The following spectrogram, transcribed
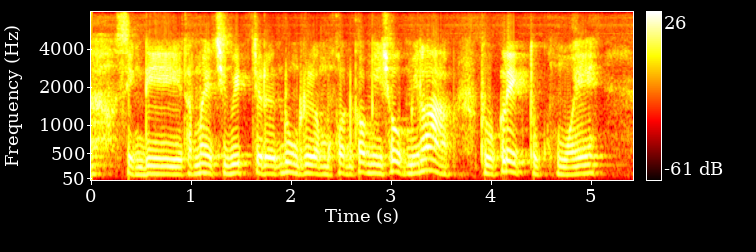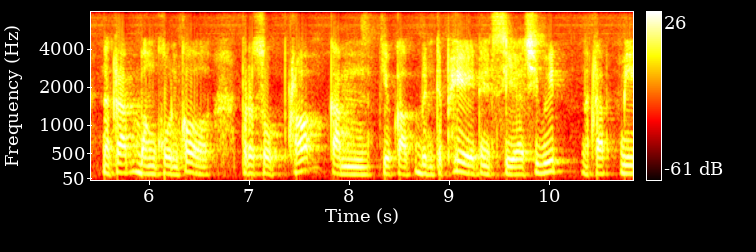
ะสิ่งดีทำให้ชีวิตเจริญรุ่งเรืองบางคนก็มีโชคมีลาภถูกเลขถูกหวยนะครับ บางคนก็ประสบเคราะห์กรรมเกี่ยวกับเบญจเพศเนี่ยเสียชีวิตนะครับ มี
